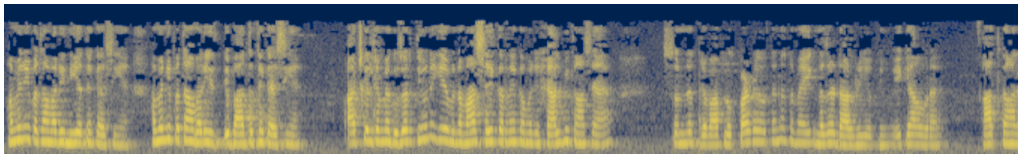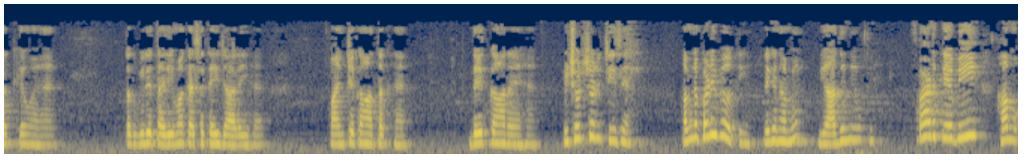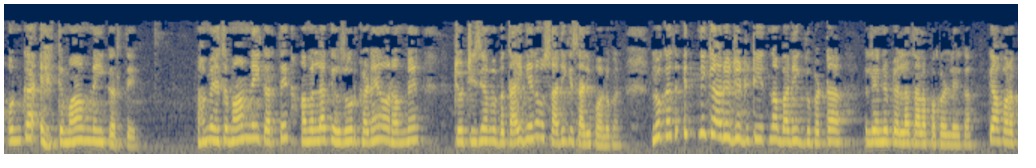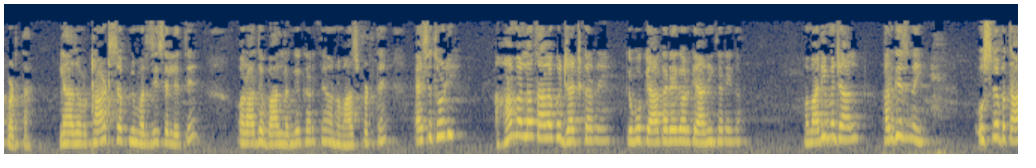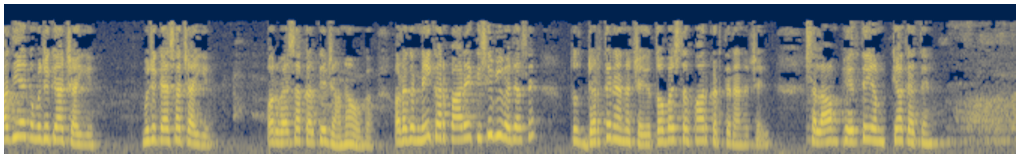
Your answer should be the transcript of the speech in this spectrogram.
ہمیں نہیں پتا ہماری نیتیں کیسی ہیں، ہمیں نہیں پتا ہماری عبادتیں کیسی ہیں۔ آج کل جب میں گزرتی ہوں نا، یہ نماز صحیح کرنے کا مجھے خیال بھی کہاں سے آیا؟ سنت جب آپ لوگ پڑھ رہے ہوتے ہیں نا، تو میں ایک نظر ڈال رہی ہوتی ہوں، یہ کیا ہو رہا ہے؟ ہاتھ کہاں رکھے ہوئے ہیں؟ تقبیر تحریمہ کیسے کہی جا رہی ہے؟ پائنچے کہاں تک ہیں؟ دیکھ کہاں رہے ہیں؟ یہ چھوٹی چھوٹی چیزیں ہم نے پڑھی بھی ہوتی ہیں، لیکن ہمیں یاد ہی نہیں ہوتی۔ پڑھ کے بھی ہم ان کا اہتمام نہیں کرتے۔ ہم اہتمام نہیں کرتے۔ ہم اللہ کے حضور کھڑے ہیں اور ہم نے جو چیزیں ہمیں بتائی گئی نا، وہ ساری کی ساری فالو کریں۔ لوگ کہتے اتنی کیا ریجیڈیٹی اتنا باریک دوپٹہ لینے پہ اللہ تعالیٰ پکڑ لے گا۔ کیا فرق پڑتا ہے؟ لہٰذا وہ ٹھاٹ سے اپنی مرضی سے لیتے ہیں اور آدھے بال لنگے کرتے ہیں اور نماز پڑھتے ہیں۔ ایسے تھوڑی، ہم اللہ تعالیٰ کو جج کر رہے ہیں کہ وہ کیا کرے گا اور کیا نہیں کرے گا۔ ہماری مجال ہرگز نہیں۔ اس نے بتا دیا کہ مجھے کیا چاہیے۔ مجھے کیسا چاہیے؟ اور ویسا کر کے جانا ہوگا۔ اور اگر نہیں کر پا رہے کسی بھی وجہ سے، تو ڈرتے رہنا چاہیے، توبہ استغفار کرتے رہنا چاہیے۔ سلام پھیرتے ہی ہم کیا کہتے ہیں؟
